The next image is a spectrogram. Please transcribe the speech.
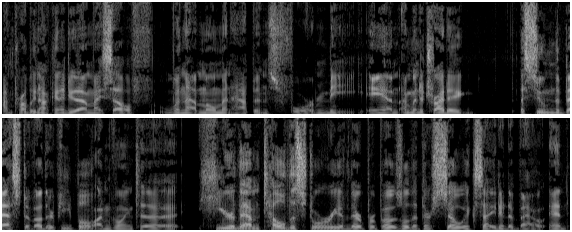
I'm probably not going to do that myself when that moment happens for me. And I'm going to try to assume the best of other people. I'm going to hear them tell the story of their proposal that they're so excited about. And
